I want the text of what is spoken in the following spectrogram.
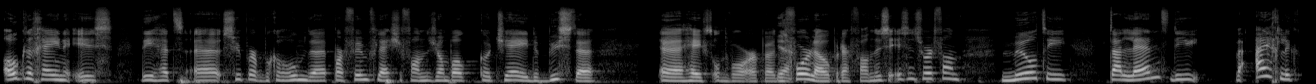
ook degene is die het eh super beroemde parfumflesje van Jean-Paul Gaultier, de buste, heeft ontworpen. De Ja. voorloper daarvan. Dus ze is een soort van multitalent die we eigenlijk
